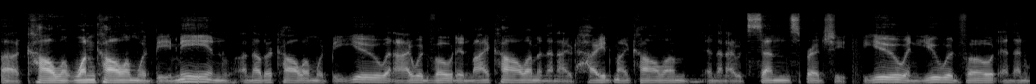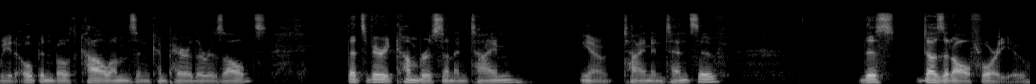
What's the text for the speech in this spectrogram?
a column one column would be me and another column would be you and i would vote in my column and then i would hide my column and then i would send the spreadsheet to you and you would vote and then we'd open both columns and compare the results. That's very cumbersome and time you know time intensive. This does it all for you.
